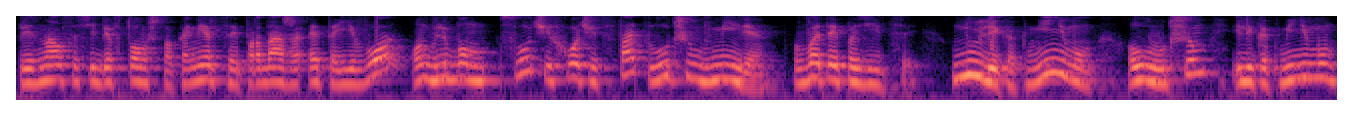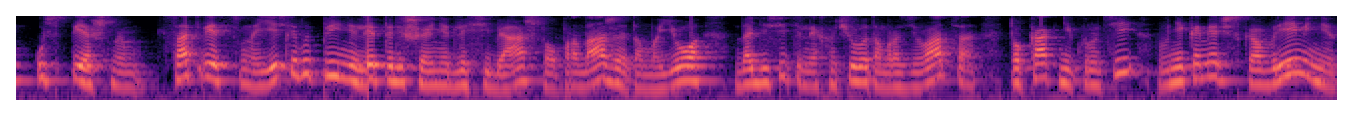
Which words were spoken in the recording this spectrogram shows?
признался себе в том, что коммерция и продажа это его, он в любом случае хочет стать лучшим в мире в этой позиции. Ну или как минимум лучшим или как минимум успешным. Соответственно, если вы приняли это решение для себя, что продажи это мое, да, действительно я хочу в этом развиваться, то как ни крути, в некоммерческом времени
